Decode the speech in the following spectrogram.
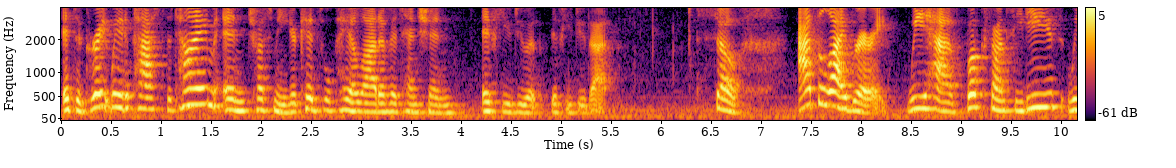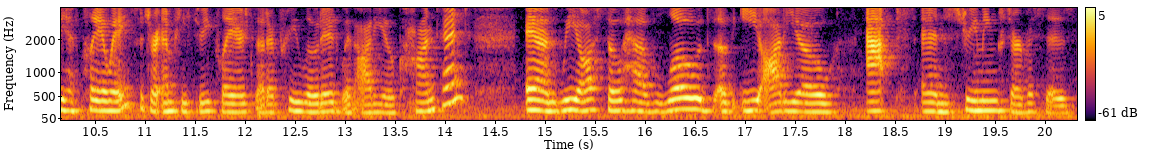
it's a great way to pass the time and trust me, your kids will pay a lot of attention if you do it if you do that. So at the library, we have books on CDs, we have playaways, which are MP3 players that are preloaded with audio content, and we also have loads of e-audio apps and streaming services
